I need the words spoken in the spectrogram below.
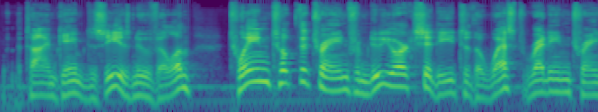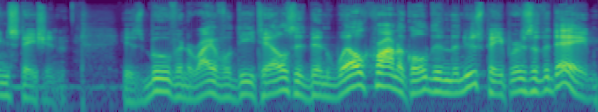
When the time came to see his new villa, Twain took the train from New York City to the West Redding train station. His move and arrival details had been well chronicled in the newspapers of the day.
